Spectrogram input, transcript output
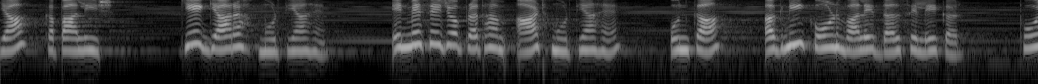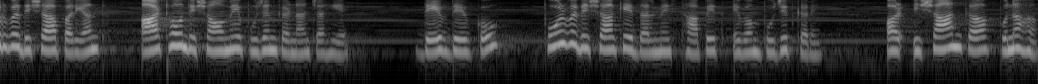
या कपालीश, ये ग्यारह मूर्तियाँ हैं। इनमें से जो प्रथम आठ मूर्तियाँ हैं, उनका अग्नि कोण वाले दल से लेकर पूर्व दिशा पर्यंत आठों दिशाओं में पूजन करना चाहिए। देव देव को पूर्व दिशा के दल में स्थापित एवं पूजित करें और ईशान का पुनः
